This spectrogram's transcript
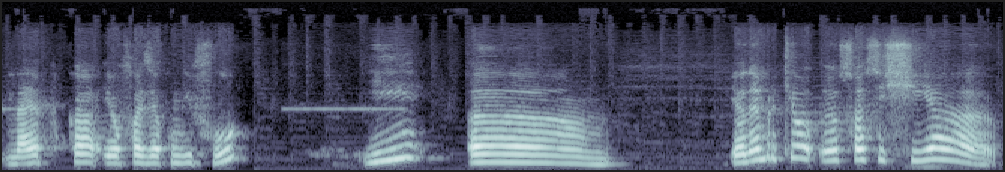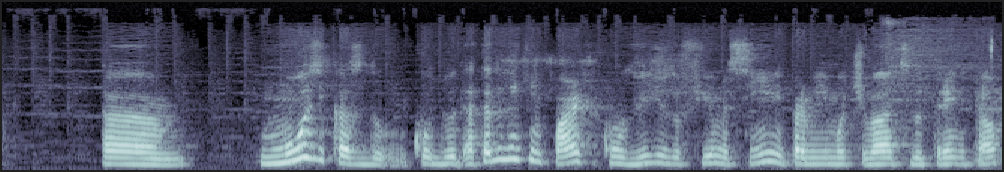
na época eu fazia Kung Fu e uh, eu lembro que eu, eu só assistia uh, músicas do, do, até do Linkin Park com os vídeos do filme assim para me motivar antes do treino e tal.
